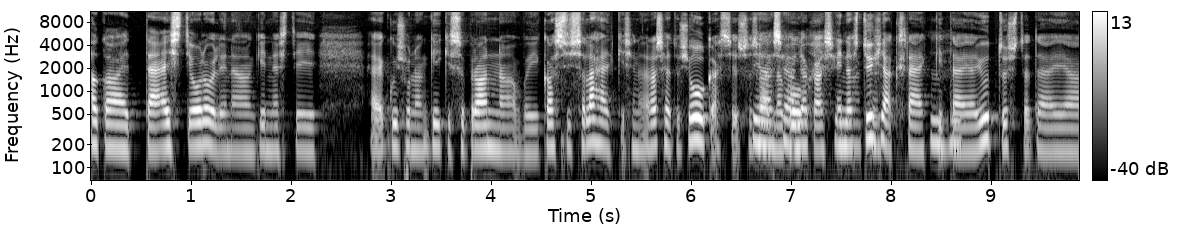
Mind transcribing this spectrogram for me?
aga et äh, hästi oluline on kindlasti, kui sul on keegi sõbranna või kas siis sa lähedki sinna rasedusjoogasse, sa saad seal nagu jagasin, ennast tühjaks rääkida mm -hmm. ja jutustada ja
